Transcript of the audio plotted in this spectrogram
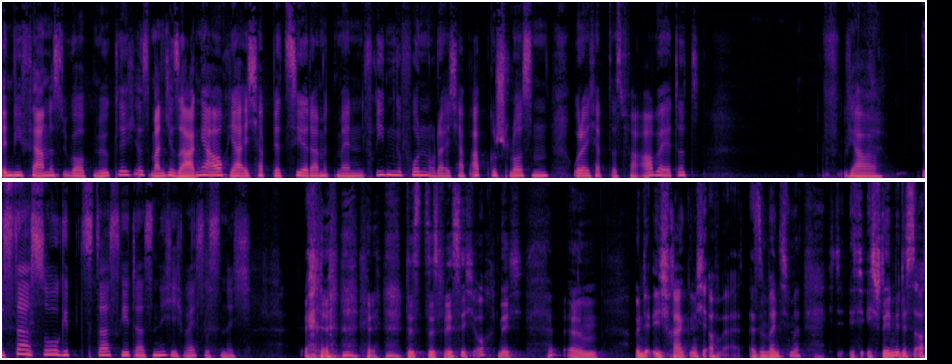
inwiefern es überhaupt möglich ist. Manche sagen ja auch, ja, ich habe jetzt hier damit meinen Frieden gefunden oder ich habe abgeschlossen oder ich habe das verarbeitet. Ja. Ist das so? Gibt's das? Geht das nicht? Ich weiß es nicht. das, das weiß ich auch nicht. Ähm, und ich frage mich auch, also manchmal, ich, ich stelle mir das auch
